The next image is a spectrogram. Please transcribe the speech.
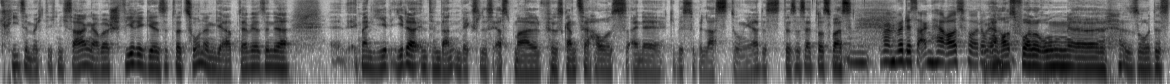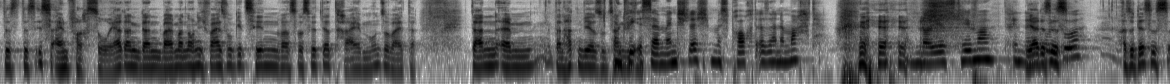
Krise möchte ich nicht sagen, aber schwierige Situationen gehabt. Ja, wir sind ja, äh, ich meine, jeder Intendantenwechsel ist erstmal für das ganze Haus eine gewisse Belastung. Ja, das, das ist etwas, was. Man würde sagen Herausforderung. Herausforderung, äh, so, das, das, das ist einfach so. Ja, dann, dann, weil man noch nicht weiß, wo geht's hin, was, was wird der treiben und so weiter. Dann, ähm, dann hatten wir sozusagen. Und wie ist er menschlich? Missbraucht er seine Macht? Neues Thema in der ja, das Kultur. Ist, also das ist,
